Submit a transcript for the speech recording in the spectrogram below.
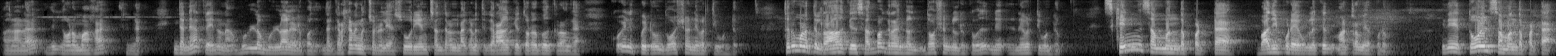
அதனால் இது கவனமாக இருங்க. இந்த நேரத்தில் என்னென்னா முள்ள முள்ளால் எடுப்பது. இந்த கிரகணங்கள் சொன்ன இல்லையா? சூரியன் சந்திரன் லக்னத்துக்கு ராகுக்கு தொடர்பு இருக்கிறவங்க கோயிலுக்கு போயிட்டு வந்து தோஷ நிவர்த்தி உண்டு. திருமணத்தில் ராகுக்கு சர்ப கிரகங்கள் தோஷங்கள் இருக்குவது நி- நிவர்த்தி உண்டு. ஸ்கின் சம்பந்தப்பட்ட பாதிப்புடையவங்களுக்கு மாற்றம் ஏற்படும். இதே தோல் சம்பந்தப்பட்ட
